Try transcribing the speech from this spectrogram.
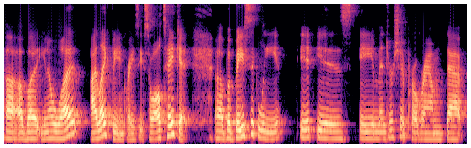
Uh, but you know what? I like being crazy, so I'll take it. Uh, but basically, it is a mentorship program that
